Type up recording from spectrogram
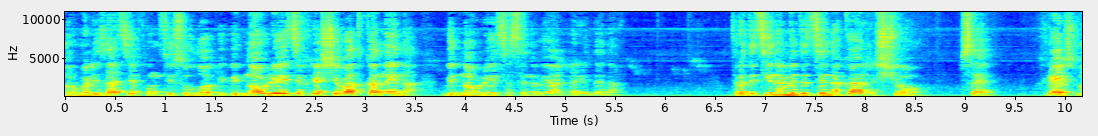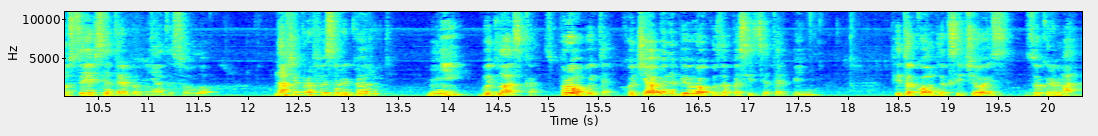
Нормалізація функцій суглобів. Відновлюється хрящова тканина, відновлюється синовіальна рідина. Традиційна медицина каже, що все, хрящ зносився, треба міняти суглоб. Наші професори кажуть, ні, будь ласка, спробуйте, хоча б на півроку запасіться терпіння. Фітокомплекси Choice, зокрема,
